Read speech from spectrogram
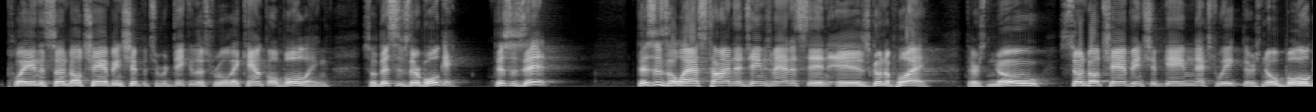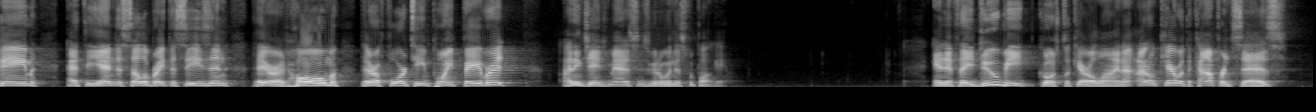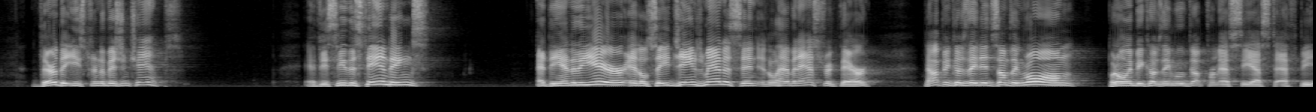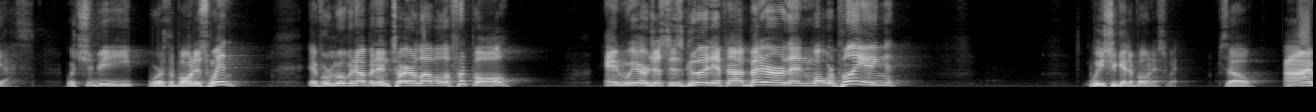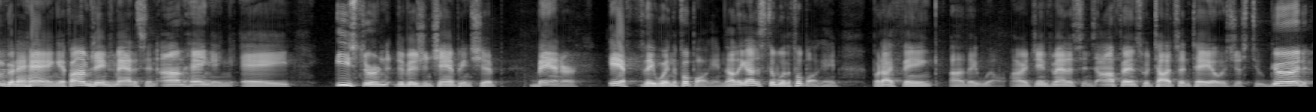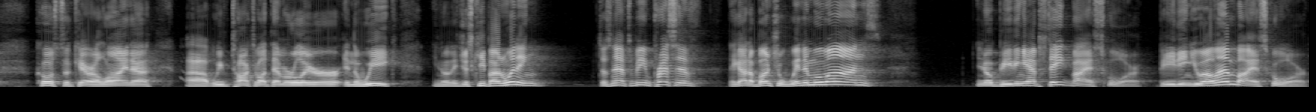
play in the Sun Belt Championship. It's a ridiculous rule. They can't go bowling. So this is their bowl game. This is it. This is the last time that James Madison is going to play. There's no Sun Belt Championship game next week. There's no bowl game at the end to celebrate the season. They are at home. They're a 14 point favorite. I think James Madison is going to win this football game. And if they do beat Coastal Carolina, I don't care what the conference says, they're the Eastern Division champs. If you see the standings at the end of the year, it'll say James Madison. It'll have an asterisk there, not because they did something wrong, but only because they moved up from FCS to FBS, which should be worth a bonus win. If we're moving up an entire level of football and we are just as good, if not better, than what we're playing, we should get a bonus win. So I'm going to hang. If I'm James Madison, I'm hanging a Eastern Division Championship banner if they win the football game. Now, they got to still win the football game, but I think uh, they will. All right, James Madison's offense with Todd Centeio is just too good. Coastal Carolina, uh, we've talked about them earlier in the week. You know, they just keep on winning. Doesn't have to be impressive. They got a bunch of win and move ons. You know, beating App State by a score, beating ULM by a score,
